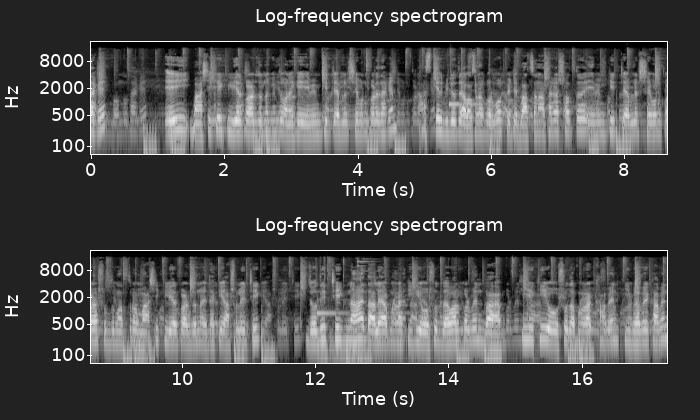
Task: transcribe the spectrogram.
থাকে। এই মাসিকে ক্লিয়ার করার জন্য কিন্তু অনেকেই এমএমকি ট্যাবলেট সেবন করে থাকেন। আজকের ভিডিওতে আলোচনা করব পেটে বাচ্চা না থাকা সত্ত্বেও এমএমকি ট্যাবলেট সেবন করা শুধুমাত্র মাসিক ক্লিয়ার করার জন্য এটা কি আসলে ঠিক? যদি ঠিক না হয় তাহলে আপনারা কি কি ওষুধ ব্যবহার করবেন বা কি কি ওষুধ আপনারা খাবেন, কীভাবে খাবেন,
